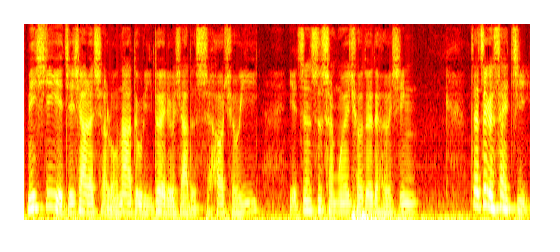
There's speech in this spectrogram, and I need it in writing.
梅西也接下了小罗纳度离队留下的十号球衣，也正式成为球队的核心。在这个赛季，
